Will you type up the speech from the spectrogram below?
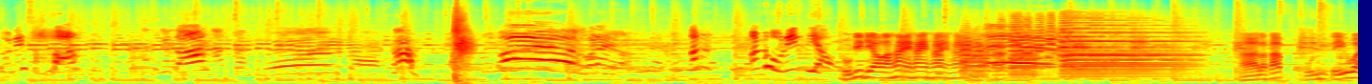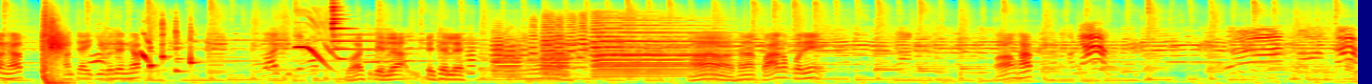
ตัวที่สองตัวที่สองหนึ่งสองสามโอ้ยบ่ได้หรอมันมันถูกนิดเดียว ถูกทีเดียวให้ให้ให้ให้นะครับเอ่าแล้วครับคุณตีอ้วนครับ มั่นใจกี่เปอร์เซ็นต์ครับ รับร้อยสิบเอ็ดเลยอะเปอร์เซ็นต์เลยโอ้อ่าถนัดขวาครับคนนี้ พร้อมครับ พร้อมยังหนึ่งสองสาม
